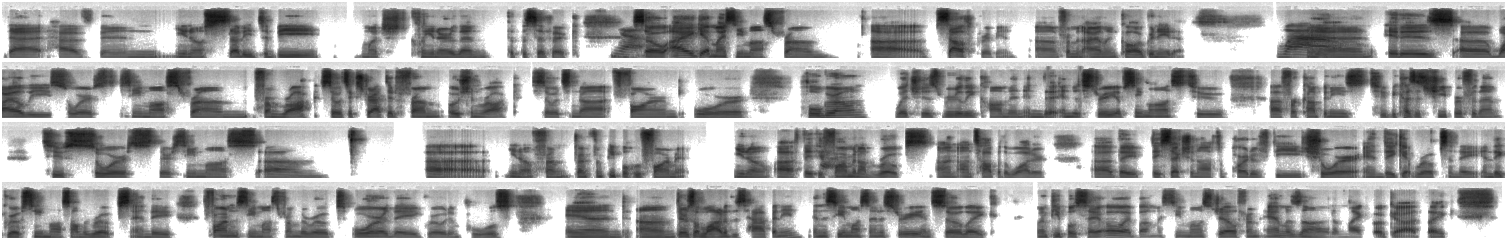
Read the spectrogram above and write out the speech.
that have been you know studied to be much cleaner than the pacific yeah so i get my sea moss from uh south caribbean uh, from an island called grenada Wow. And it is uh, wildly sourced sea moss from from rock. So it's extracted from ocean rock. So it's not farmed or pool grown, which is really common in the industry of sea moss to uh, for companies to because it's cheaper for them to source their sea moss um, uh, you know from from from people who farm it. You know uh, they, they farm it on ropes on on top of the water uh, they they section off a part of the shore and they get ropes and they and they grow sea moss on the ropes and they farm the sea moss from the ropes or they grow it in pools and um, there's a lot of this happening in the moss industry. And so like when people say oh i bought my moss gel from amazon i'm like oh god like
